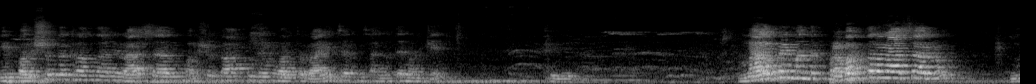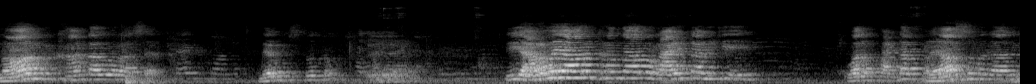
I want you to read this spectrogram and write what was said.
ఈ పరిశుద్ధ గ్రంథాన్ని రాశారు. పరిశుద్ధాత్మదేవుడు వారితో రాయించిన సంగతే మనకి తెలియదు. నలభై మంది ప్రవక్తలు రాశారు. నాలుగు ఖాండాల్లో రాశారు. దేవుని స్తోత్రం ఈ అరవై ఆరు గ్రంథాలు రాయటానికి వారు పడ్డ ప్రయాసము కానీ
